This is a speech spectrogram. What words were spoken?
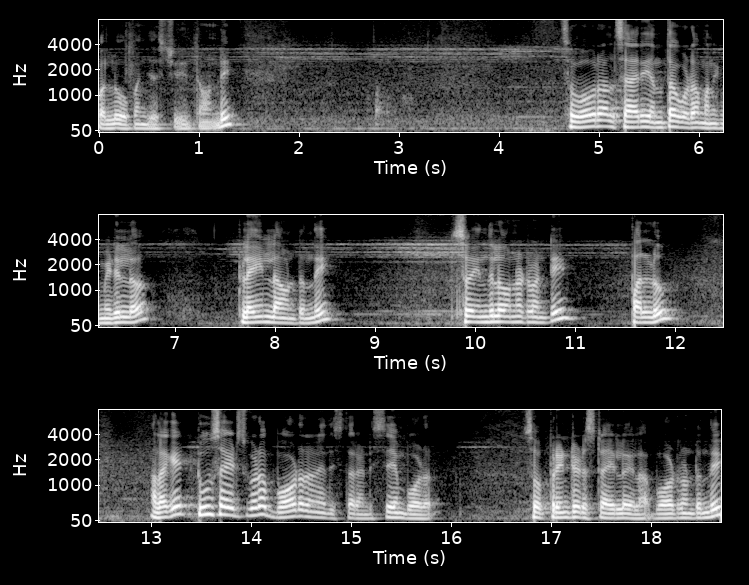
పళ్ళు ఓపెన్ చేసి చూద్దామండి. సో ఓవరాల్ శారీ అంతా కూడా మనకి మిడిల్లో ప్లెయిన్లా ఉంటుంది. సో ఇందులో ఉన్నటువంటి పళ్ళు అలాగే టూ సైడ్స్ కూడా బార్డర్ అనేది ఇస్తారండి సేమ్ బార్డర్. సో ప్రింటెడ్ స్టైల్లో ఇలా బార్డర్ ఉంటుంది.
